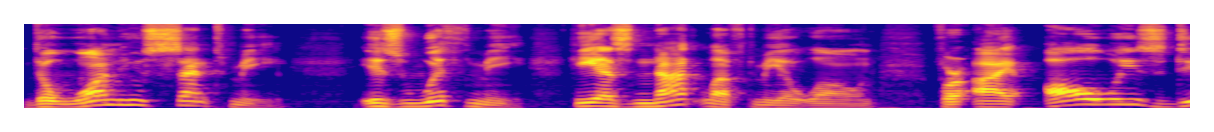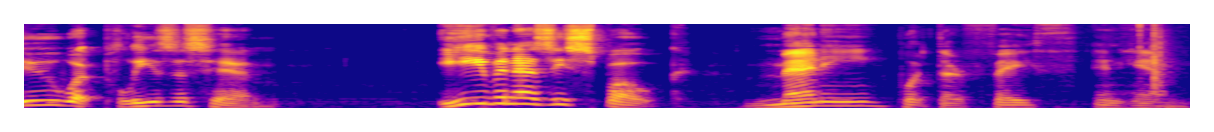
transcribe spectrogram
The one who sent me is with me. He has not left me alone, for I always do what pleases him. Even as he spoke, Many put their faith in him.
